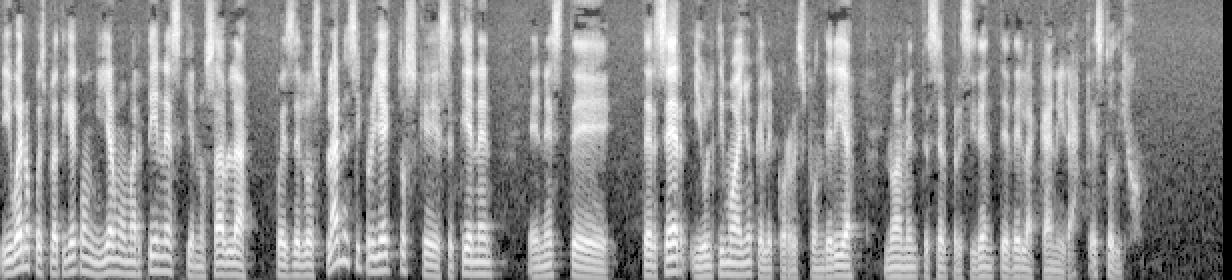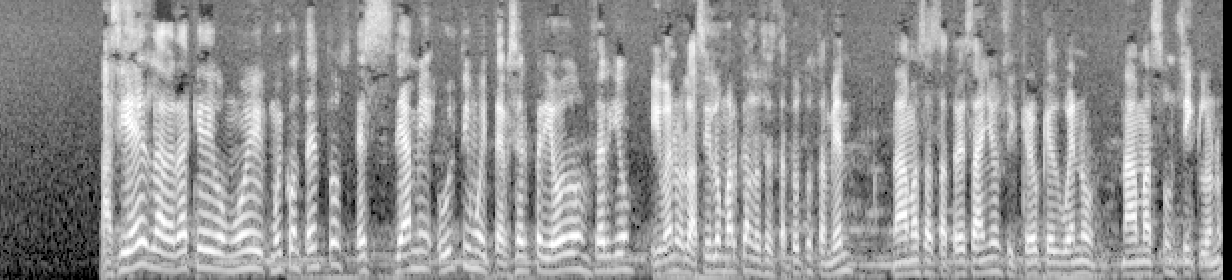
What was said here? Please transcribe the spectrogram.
Y bueno, pues platiqué con Guillermo Martínez, quien nos habla pues de los planes y proyectos que se tienen en este tercer y último año que le correspondería nuevamente ser presidente de la CANIRAC. Esto dijo Así es, la verdad que digo, muy, muy contentos. Es ya mi último y tercer periodo, Sergio. Y bueno, así lo marcan los estatutos también. Nada más hasta tres años y creo que es bueno, nada más un ciclo, ¿no?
